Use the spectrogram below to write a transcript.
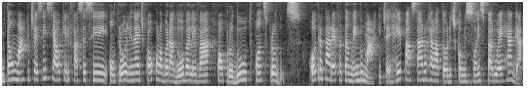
Então o marketing é essencial que ele faça esse controle, né, de qual colaborador vai levar qual produto, quantos produtos. Outra tarefa também do marketing é repassar o relatório de comissões para o RH.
